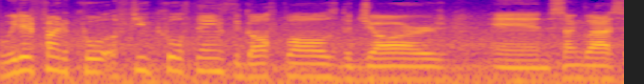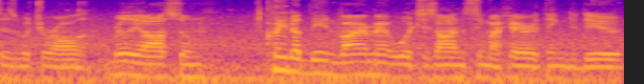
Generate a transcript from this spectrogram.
we did find a cool, a few cool things: the golf balls, the jars, and the sunglasses, which are all really awesome cleaned up the environment, which is honestly my favorite thing to do.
